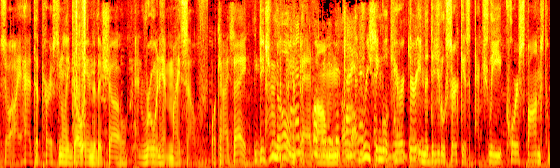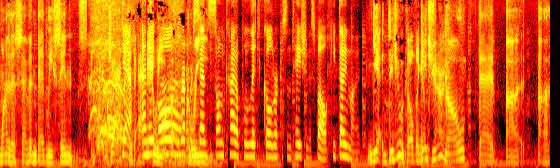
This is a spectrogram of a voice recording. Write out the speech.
so I had to personally go into the show and ruin him myself. What can I say? Did you know that um every single character in the digital circus actually corresponds to one of the seven deadly sins? Jax Yeah, is and it all greed. represents some kind of political representation as well. Keep that in mind. Yeah, did you Building did you character. know that uh Uh,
